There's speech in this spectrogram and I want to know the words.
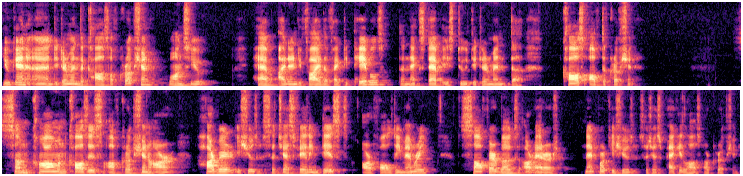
You can uh, determine the cause of corruption once you have identified the affected tables. The next step is to determine the cause of the corruption. Some common causes of corruption are hardware issues such as failing disks or faulty memory, software bugs or errors, network issues such as packet loss or corruption.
